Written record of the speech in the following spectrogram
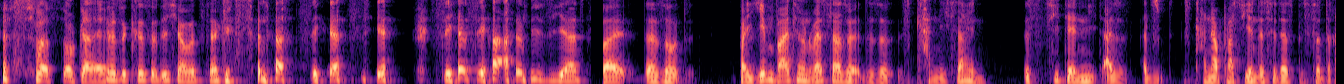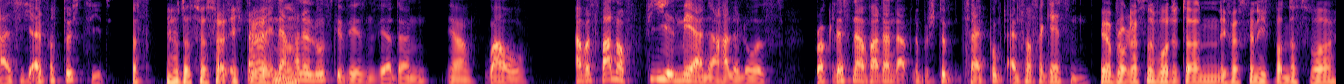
Das war so geil. Also Chris und ich haben uns da gestern Nacht sehr, sehr, sehr, sehr amüsiert, weil also bei jedem weiteren Wrestler so, so es kann nicht sein. Das zieht der nie, also also es kann ja passieren, dass er das bis zur 30 einfach durchzieht. Was, Ja, das wäre halt echt da gewesen. in der ne? Halle los gewesen wäre dann, ja, wow. Aber es war noch viel mehr in der Halle los. Brock Lesnar war dann ab einem bestimmten Zeitpunkt einfach vergessen. Ja, Brock Lesnar wurde dann, ich weiß gar nicht, wann das war.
